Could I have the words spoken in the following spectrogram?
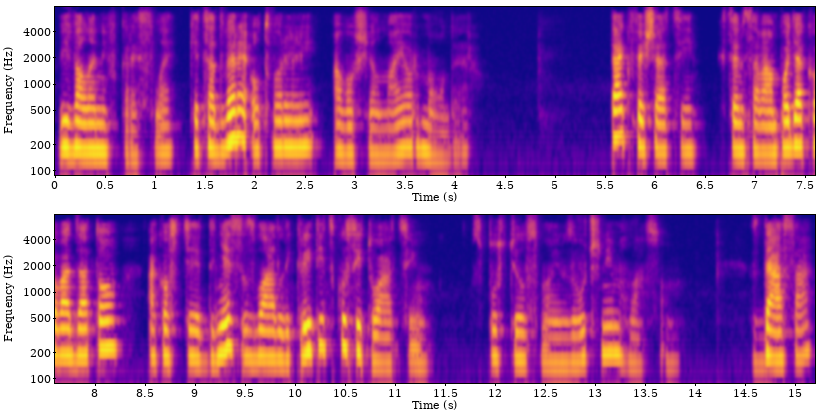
vyvalený v kresle, keď sa dvere otvorili a vošiel major Móder. Tak, fešáci, chcem sa vám poďakovať za to, ako ste dnes zvládli kritickú situáciu, spustil svojim zvučným hlasom. Zdá sa,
